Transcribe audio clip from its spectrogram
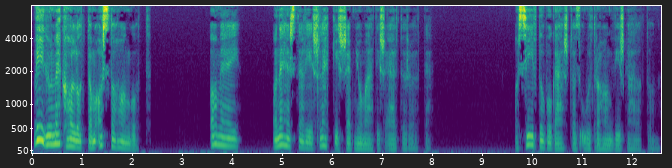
Végül meghallottam azt a hangot, amely a neheztelés legkisebb nyomát is eltörölte. A szívdobogást az ultrahangvizsgálaton.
